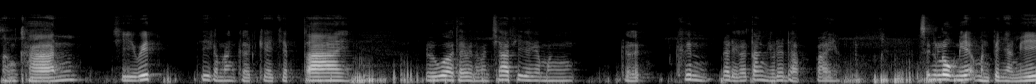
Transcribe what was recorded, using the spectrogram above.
สังขารชีวิตที่กำลังเกิดแก่เจ็บตาย หรือว่าภัยธรรมชาติที่กำลังเกิดขึ้นแล้วเดี๋ยวก็ตั้งอยู่ระดับไป ซึ่งโลกนี้มันเป็นอย่างนี้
